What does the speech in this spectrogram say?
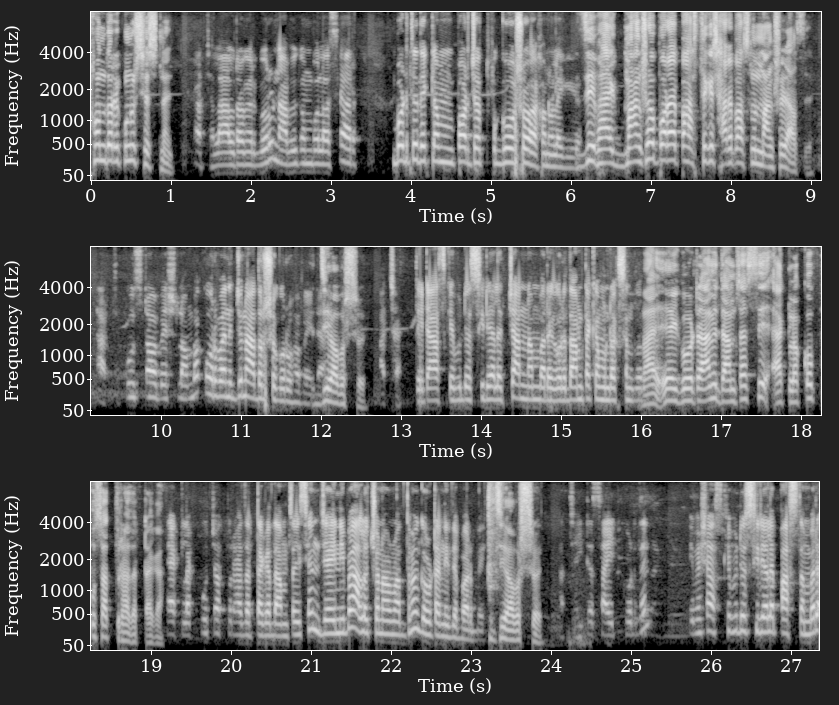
সুন্দরের কোনো শেষ নাই। আচ্ছা লাল রঙের গরু নাভি কম্বল আছে আর বডিতে দেখলাম পর্যাপ্ত গোশও এখনও লেগে গেছে। জি ভাই মাংস প্রায় পাঁচ থেকে সাড়ে পাঁচ মন মাংসই আছে। আচ্ছা কুচটাও বেশ লম্বা কোরবানির জন্য আদর্শ গরু হবে এটা। জি অবশ্যই। আচ্ছা তো এটা আজকে ভিডিও সিরিয়ালের চার নম্বরে করে দামটা কেমন রাখছেন গরু? ভাই এই গরুটা আমি দাম চাচ্ছি এক লক্ষ পঁচাত্তর হাজার টাকা। এক লাখ পঁচাত্তর হাজার টাকা দাম চাইছেন যেই নিবে আলোচনার মাধ্যমে গরুটা নিতে পারবে। জি অবশ্যই। আচ্ছা এটা সাইড করে দেন। এবার আজকে ভিডিও সিরিয়ালে পাঁচ নম্বরে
